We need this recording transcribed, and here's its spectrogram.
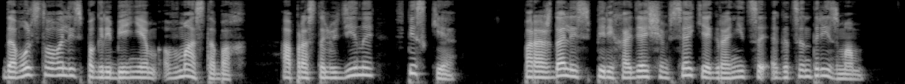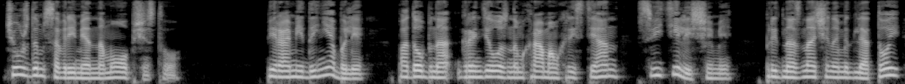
довольствовались погребением в мастабах, а простолюдины – в песке, порождались переходящим всякие границы эгоцентризмом, чуждым современному обществу. Пирамиды не были, подобно грандиозным храмам христиан, святилищами, предназначенными для той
